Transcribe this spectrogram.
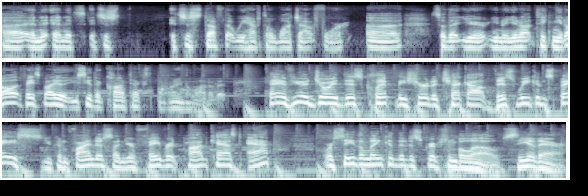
uh, and and it's it's just it's just stuff that we have to watch out for, uh, so that you're you know you're not taking it all at face value. That you see the context behind a lot of it. Hey, if you enjoyed this clip, be sure to check out This Week in Space. You can find us on your favorite podcast app or see the link in the description below. See you there.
